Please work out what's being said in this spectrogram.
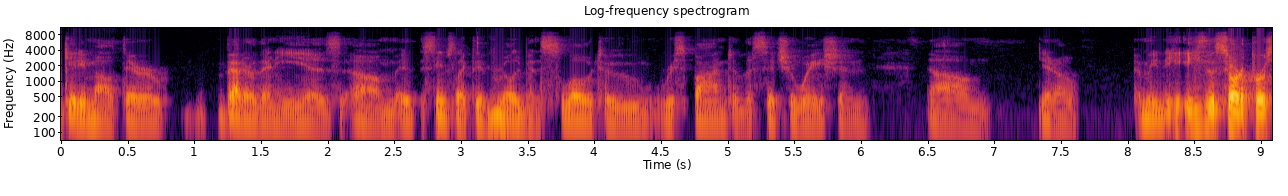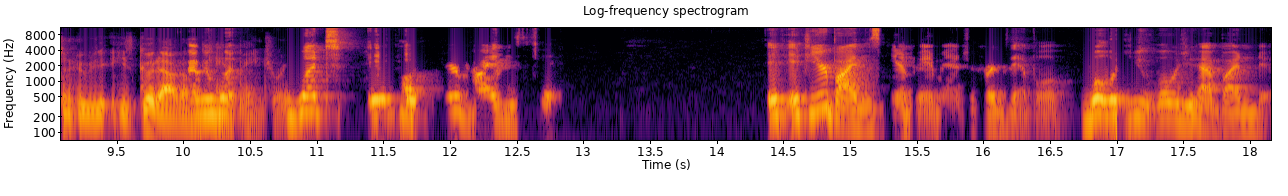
get him out there better than he is. Um, it seems like they've mm-hmm. really been slow to respond to the situation. Um, you know, I mean, he's the sort of person who he's good out on I the mean, campaign trail. What if, if Biden's if, if you're Biden's campaign manager, for example, what would you what would you have Biden do?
